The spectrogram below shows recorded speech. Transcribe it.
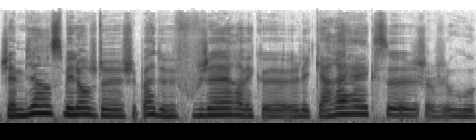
j'aime bien ce mélange de, je sais pas, de fougères avec euh, les carex, je- ou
